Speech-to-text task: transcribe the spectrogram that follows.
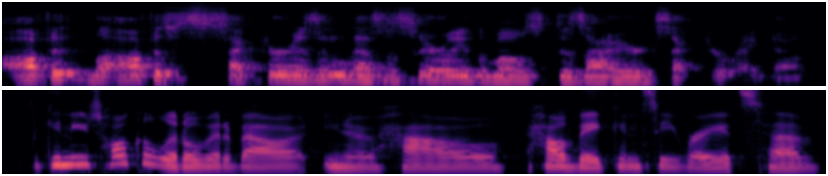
office the office sector isn't necessarily the most desired sector right now. Can you talk a little bit about, you know, how how vacancy rates have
